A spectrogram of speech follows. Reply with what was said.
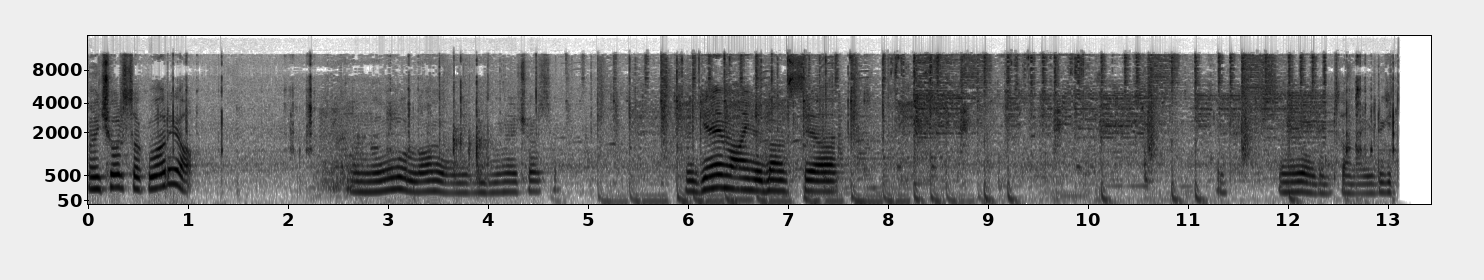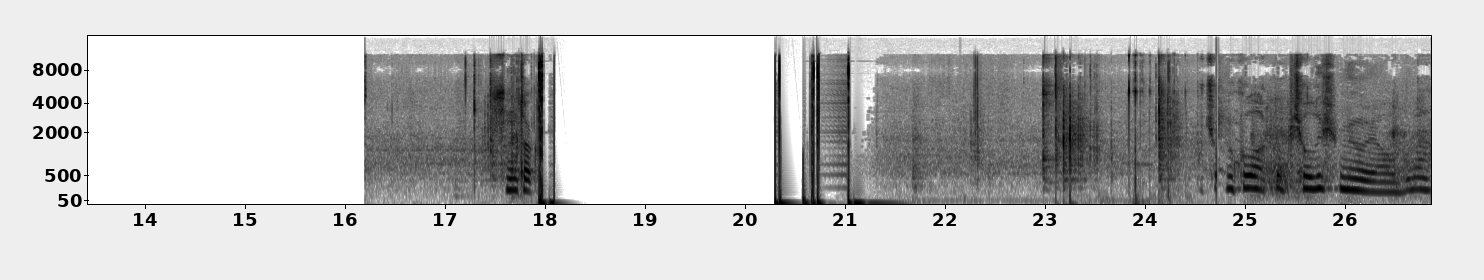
açarsak var ya ne olur lan o bugün açarsak. Ya Gene mi aynı dans ya? Sinir oldum sana yürü git. Şunu tak. Bu, çok, bu kulaklık çalışmıyor ya bu ne?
